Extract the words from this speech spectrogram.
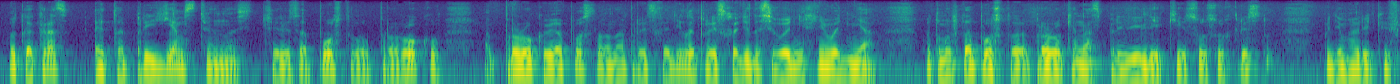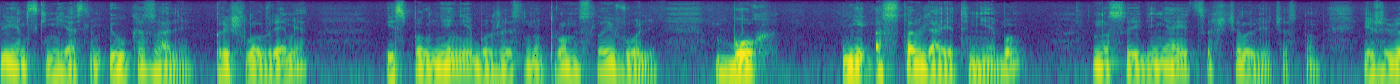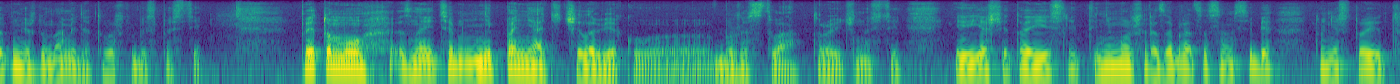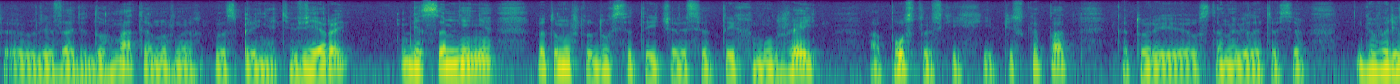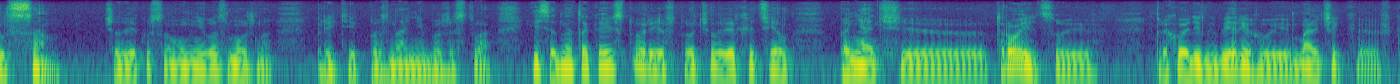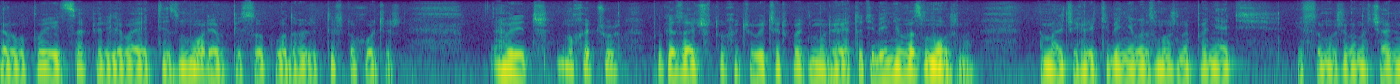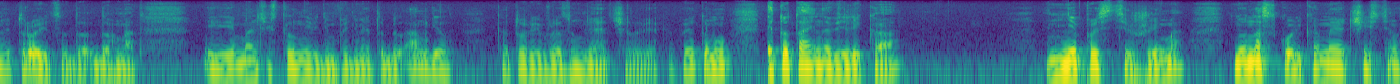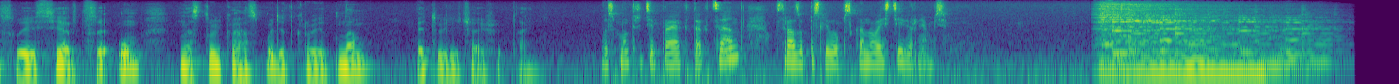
Вот как раз эта преемственность через апостолов, пророков, пророков и апостолов, она происходила и происходит до сегодняшнего дня. Потому что апостолы, пророки нас привели к Иисусу Христу, будем говорить, к Вифлеемским яслям, и указали, пришло время исполнения божественного промысла и воли. Бог не оставляет небо, но соединяется с человечеством и живет между нами для того, чтобы спасти. Поэтому, знаете, не понять человеку э, божества, троичности. И я считаю, если ты не можешь разобраться сам в себе, то не стоит э, влезать в догматы, а нужно воспринять верой, без сомнения, потому что Дух Святый через святых мужей – апостольских, епископат, который установил это все, говорил сам. Человеку самому невозможно прийти к познанию божества. Есть одна такая история, что человек хотел понять э, Троицу и приходит к берегу, и мальчик шкарлупой яйца переливает из моря в песок воду. Говорит, ты что хочешь? Говорит, ну хочу показать, что хочу вычерпать море. Это тебе невозможно. А мальчик говорит, тебе невозможно понять и саму живоначальную троицу догмат. и мальчик стал невидим, понимаете, это был ангел, который вразумляет человека. Поэтому эта тайна велика, непостижима, но насколько мы очистим свое сердце, ум, настолько Господь откроет нам эту величайшую тайну. Вы смотрите проект «Акцент». Сразу после выпуска новостей вернемся.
